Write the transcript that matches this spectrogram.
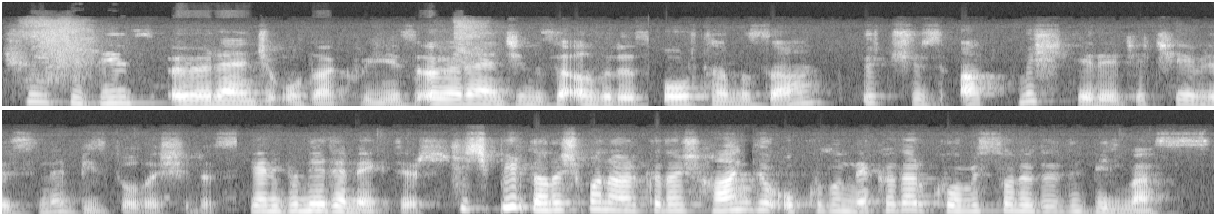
Çünkü biz öğrenci odaklıyız. Öğrencimizi alırız ortamıza. 360 derece çevresine biz dolaşırız. Yani bu ne demektir? Hiçbir danışman arkadaş hangi okulun ne kadar komisyon ödediğini bilmez.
